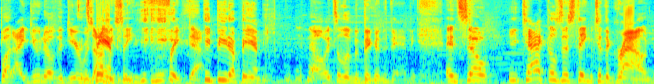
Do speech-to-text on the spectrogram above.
But I do know the deer was Bambi. obviously He- he- freaked out. He beat up Bambi. no, it's a little bit bigger than Bambi. And so he tackles this thing to the ground,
